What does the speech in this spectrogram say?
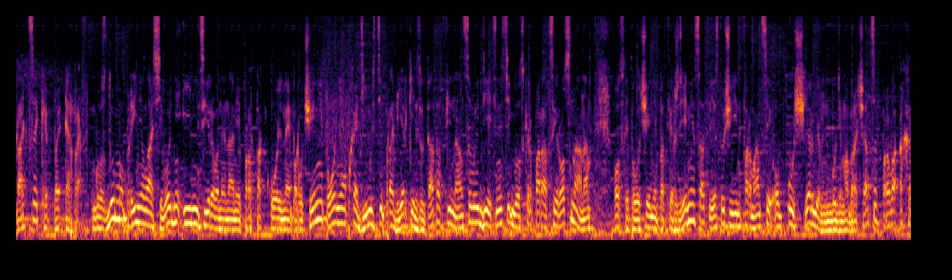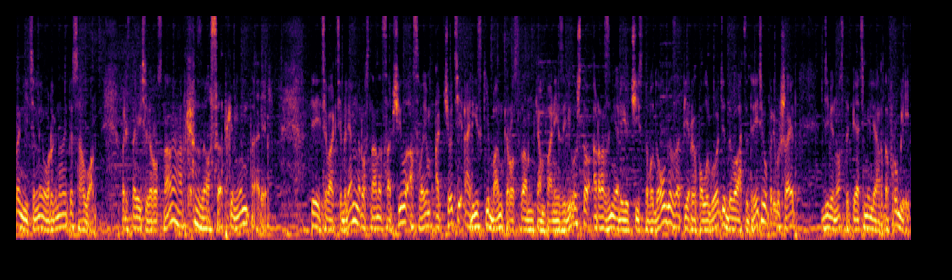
Фракция КПРФ. Госдума приняла сегодня инициированное нами протокольное поручение по необходимости проверки результатов финансовой деятельности госкорпорации Роснано. После получения подтверждения соответствующей информации об ущербе будем обращаться в правоохранительные органы, написал он. Представитель Роснано отказался от комментариев. 3 октября Роснано сообщила о своем отчете о риске банкротства. Компания заявила, что размер ее чистого долга за первое полугодие 23 превышает 95 миллиардов рублей.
